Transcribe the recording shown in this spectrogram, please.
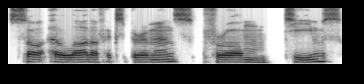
saw a lot of experiments from teams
